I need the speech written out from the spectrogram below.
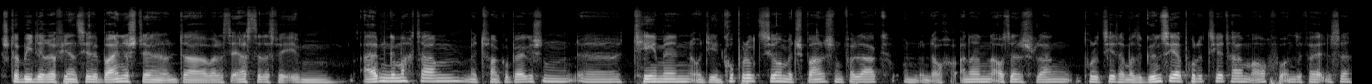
stabilere finanzielle Beine stellen. Und da war das erste, dass wir eben Alben gemacht haben mit franco-belgischen äh, Themen und die in Koproduktion mit spanischem Verlag und, und auch anderen ausländischen Verlagen produziert haben, also günstiger produziert haben, auch für unsere Verhältnisse.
